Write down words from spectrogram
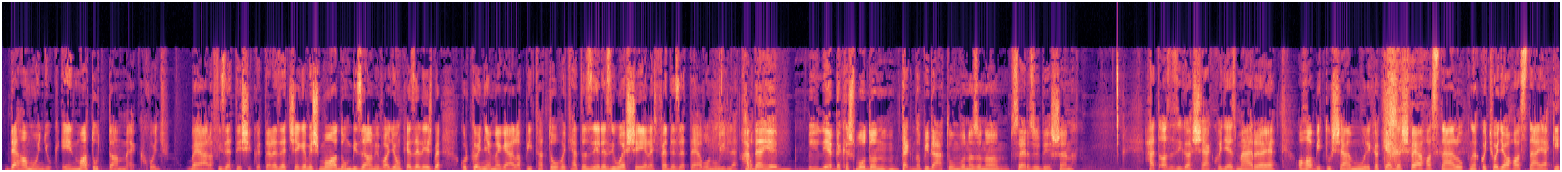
De ha mondjuk én ma tudtam meg, hogy beáll a fizetési kötelezettségem, és ma adom bizalmi vagyonkezelésbe, akkor könnyen megállapítható, hogy hát azért ez jó eséllyel egy fedezet elvonó ügylet Hát de érdekes módon tegnapi dátum van azon a szerződésen. Hát az az igazság, hogy ez már eh, a habitusán múlik a kedves felhasználóknak, hogy hogyan használják ki,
